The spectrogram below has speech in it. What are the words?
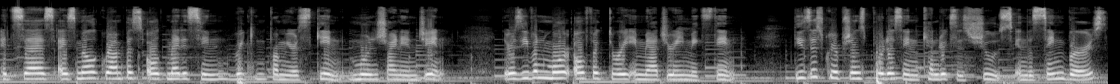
it says, I smell grandpa's old medicine reeking from your skin, moonshine and gin. There's even more olfactory imagery mixed in. These descriptions put us in Kendrick's shoes. In the same verse,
